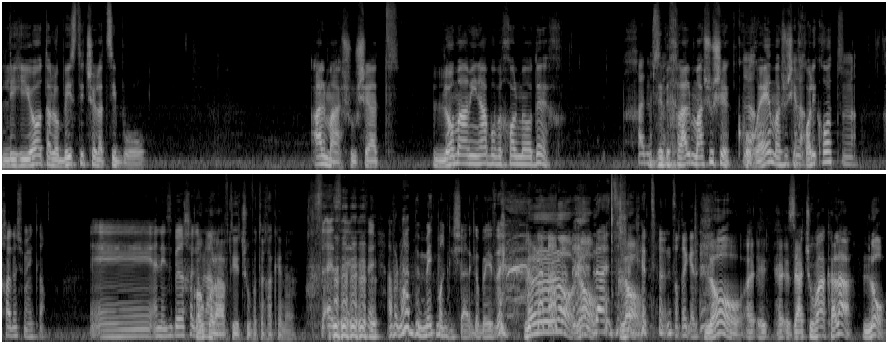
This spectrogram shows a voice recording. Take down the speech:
להיות הלוביסטית של הציבור על משהו שאת לא מאמינה בו בכל מאודך? חד זה משמעית. בכלל משהו שקורה? לא. משהו שיכול לא. לקרות? לא, חד משמעית לא. אה, אני אסביר לך גם קודם כל למה. אהבתי את תשובתך הכנה. זה- זה- זה- אבל מה את באמת מרגישה לגבי זה? לא, לא, לא, לא, לא, לא, אני לא. צוחקת, אני צוחקת. לא, זו התשובה הקלה, לא.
